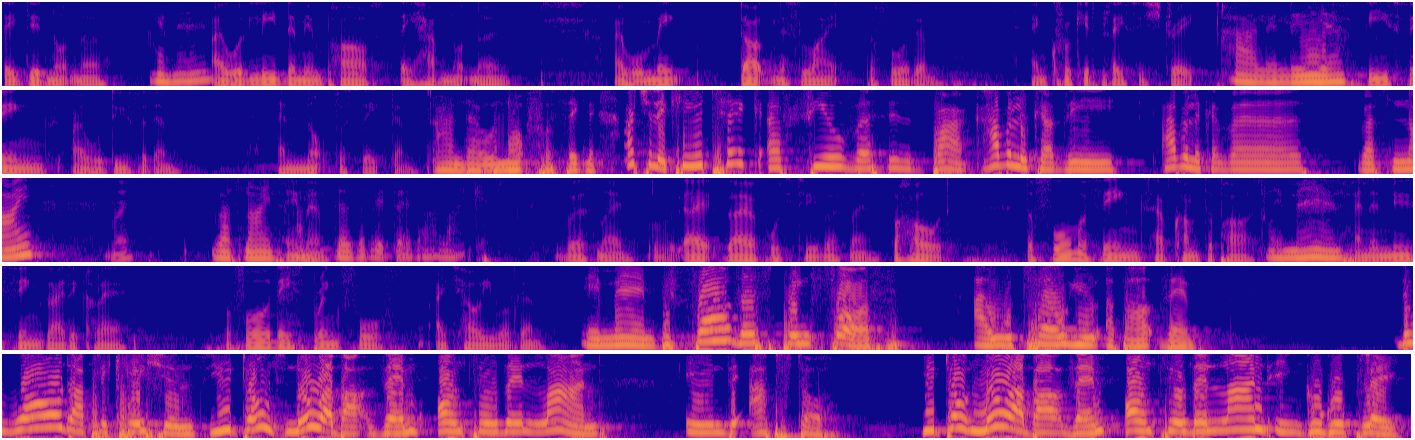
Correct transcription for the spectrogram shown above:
they did not know. Amen. I will lead them in paths they have not known. I will make darkness light before them and crooked places straight. Hallelujah. These things I will do for them and not forsake them. And I will not forsake them. Actually, can you take a few verses back? Have a look at the have a look at verse verse 9. Nine? Verse 9. I Amen. think there's a bit there that I like. Verse 9. of Isaiah 42, verse 9. Behold, the former things have come to pass, Amen. and the new things I declare. Before they spring forth, I tell you of them. Amen. Before they spring forth, I will tell you about them. The world applications, you don't know about them until they land in the App Store. You don't know about them until they land in Google Play.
